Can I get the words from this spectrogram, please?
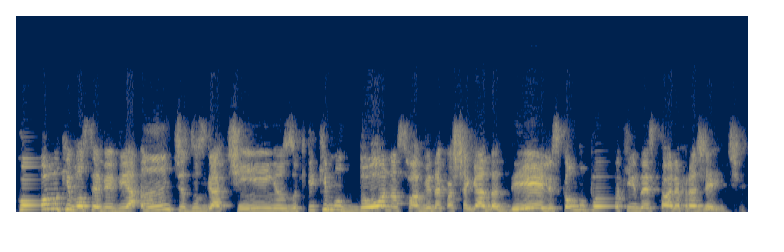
como que você vivia antes dos gatinhos, o que, que mudou na sua vida com a chegada deles. Conta um pouquinho da história pra gente.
